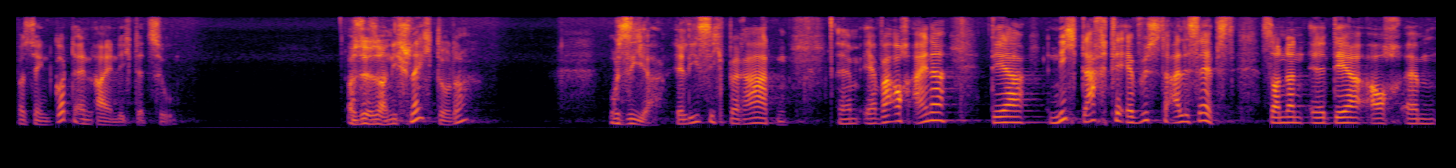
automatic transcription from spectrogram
was denkt Gott denn eigentlich dazu? Also ist doch nicht schlecht, oder? Usia, er ließ sich beraten. Ähm, er war auch einer, der nicht dachte, er wüsste alles selbst, sondern äh, der auch ähm,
